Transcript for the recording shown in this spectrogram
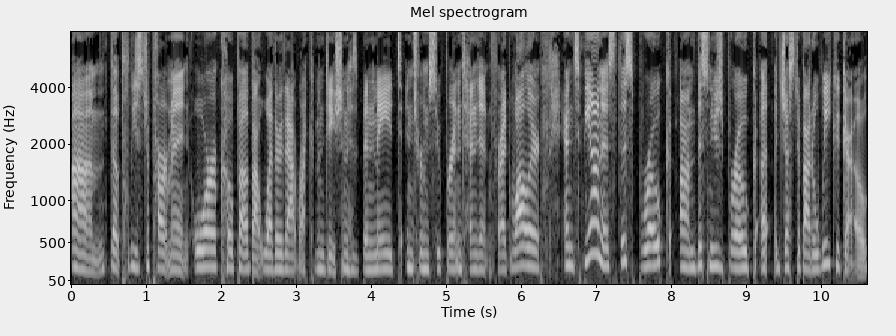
um, the police department or COPA about whether that recommendation has been made to interim superintendent Fred Waller. And to be honest, this broke, um, this news broke uh, just about a week ago.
